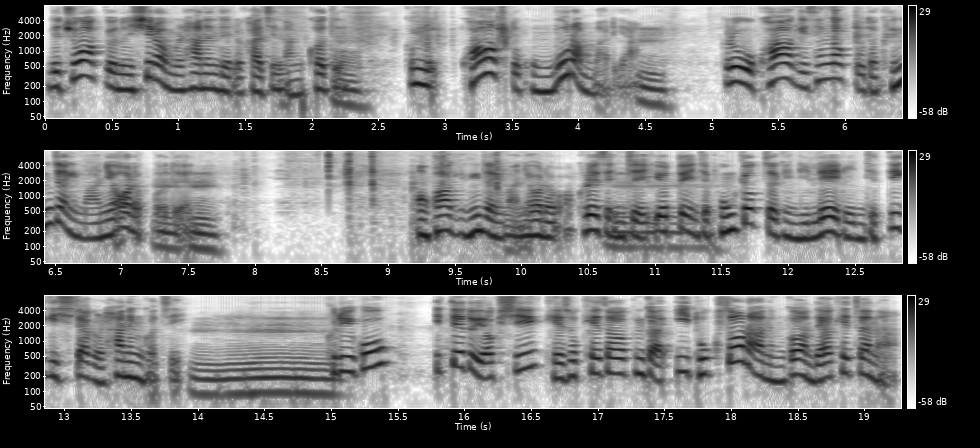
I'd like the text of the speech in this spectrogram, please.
근데 중학교는 실험을 하는 데를 가진 않거든. 어. 그럼 과학도 공부란 말이야. 음. 그리고 과학이 생각보다 굉장히 많이 어렵거든. 음. 어, 과학이 굉장히 많이 어려워. 그래서 이제 이때 이제 본격적인 릴레이를 이제 뛰기 시작을 하는 거지. 음. 그리고 이때도 역시 계속해서 그러니까 이 독서라는 건 내가 했잖아.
